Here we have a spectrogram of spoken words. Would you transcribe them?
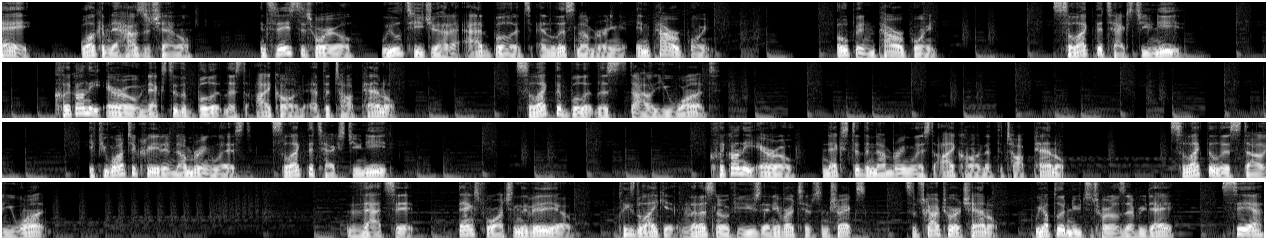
Hey, welcome to HOWZA Channel. In today's tutorial, we will teach you how to add bullets and list numbering in PowerPoint. Open PowerPoint. Select the text you need. Click on the arrow next to the bullet list icon at the top panel. Select the bullet list style you want. If you want to create a numbering list, select the text you need. Click on the arrow next to the numbering list icon at the top panel. Select the list style you want. That's it. Thanks for watching the video. Please like it and let us know if you use any of our tips and tricks. Subscribe to our channel. We upload new tutorials every day. See ya!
